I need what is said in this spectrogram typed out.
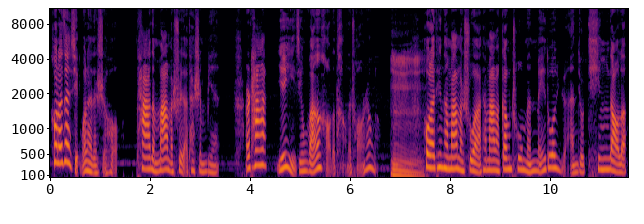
后来再醒过来的时候，他的妈妈睡在他身边，而他也已经完好的躺在床上了。嗯后来听他妈妈说啊，他妈妈刚出门没多远，就听到了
